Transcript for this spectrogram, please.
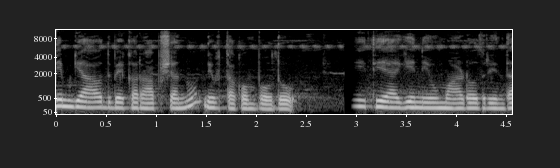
ನಿಮ್ಗೆ ಯಾವ್ದು ಬೇಕಾದ್ರೂ ಆಪ್ಷನ್ನು ನೀವು ತಗೊಬೋದು. ರೀತಿಯಾಗಿ ನೀವು ಮಾಡೋದ್ರಿಂದ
